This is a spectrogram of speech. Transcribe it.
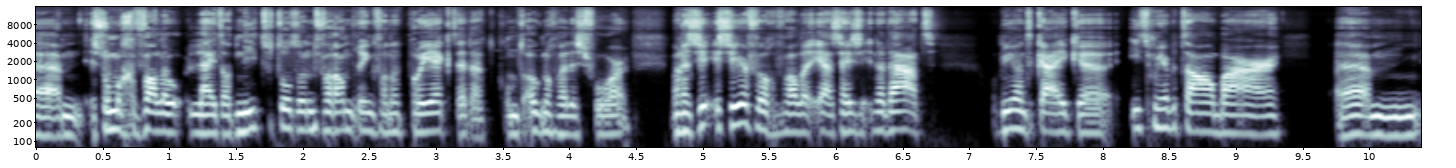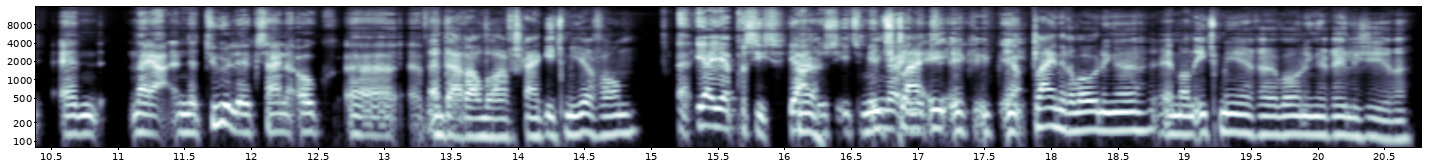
Um, in sommige gevallen leidt dat niet tot een verandering van het project. Hè. Dat komt ook nog wel eens voor. Maar in zeer, veel gevallen ja, zijn ze inderdaad opnieuw aan het kijken. Iets meer betaalbaar. Um, en, nou ja, en natuurlijk zijn er ook... Uh, en daar dan waarschijnlijk iets meer van? Uh, ja, ja, precies. Ja, Dus iets minder... Iets ik, ik, ja. Kleinere woningen en dan iets meer uh, woningen realiseren.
